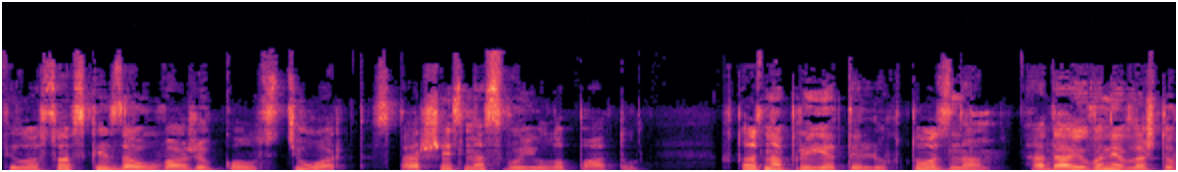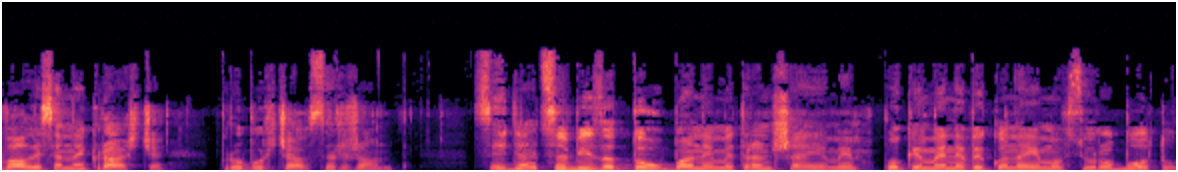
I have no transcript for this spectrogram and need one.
Філософськи зауважив Кол Стюарт, спершись на свою лопату. Хто зна, приятелю, хто зна. Гадаю, вони влаштувалися найкраще, пробурчав сержант. Сидять собі за довбаними траншеями, поки ми не виконаємо всю роботу,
